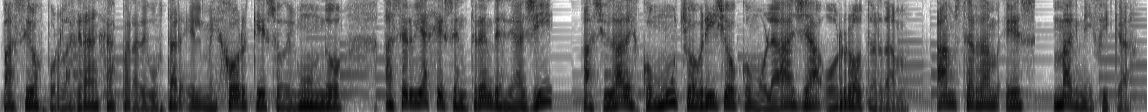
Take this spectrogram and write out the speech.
paseos por las granjas para degustar el mejor queso del mundo, hacer viajes en tren desde allí a ciudades con mucho brillo como La Haya o Rotterdam. Ámsterdam es magnífica.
